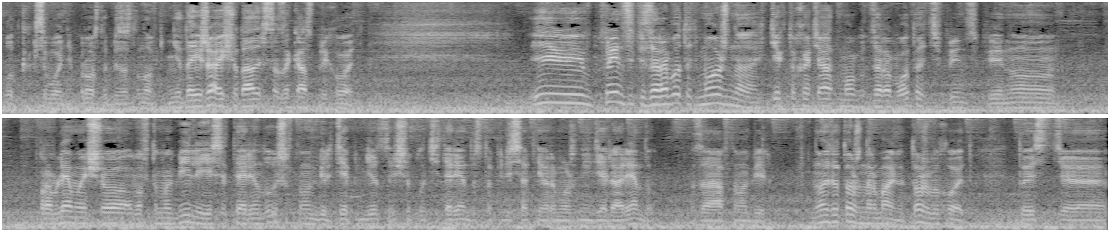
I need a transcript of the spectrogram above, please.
вот как сегодня, просто без остановки. Не доезжая еще до адреса, заказ приходит. И, в принципе, заработать можно. Те, кто хотят, могут заработать, в принципе, но проблема еще в автомобиле. Если ты арендуешь автомобиль, тебе придется еще платить аренду 150 евро, может, неделю аренду за автомобиль. Но это тоже нормально, тоже выходит. То есть э,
